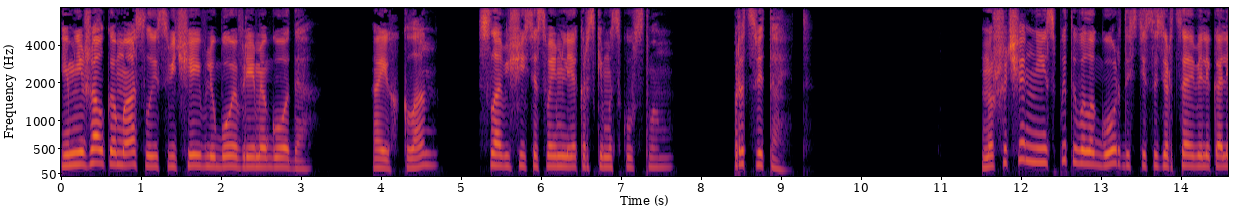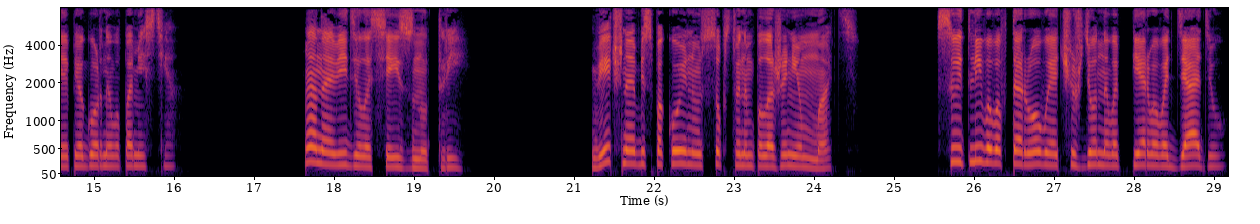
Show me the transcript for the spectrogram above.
Им не жалко масла и свечей в любое время года, а их клан, славящийся своим лекарским искусством, процветает. Но Шичен не испытывала гордости, созерцая великолепие горного поместья. Она видела сей изнутри — вечно обеспокоенную собственным положением мать, суетливого второго и отчужденного первого дядю,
